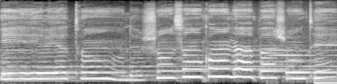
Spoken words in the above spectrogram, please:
Il y a tant de chansons qu'on n'a pas chantées.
